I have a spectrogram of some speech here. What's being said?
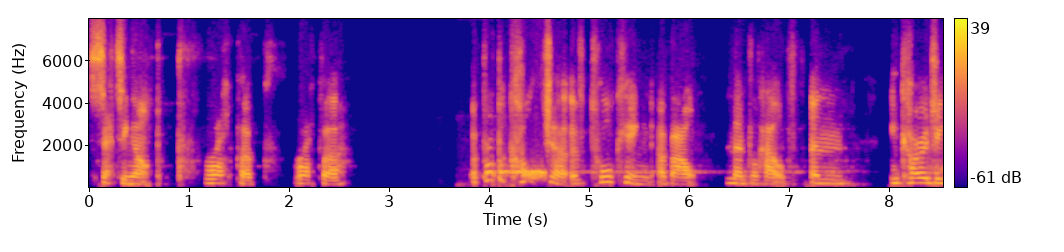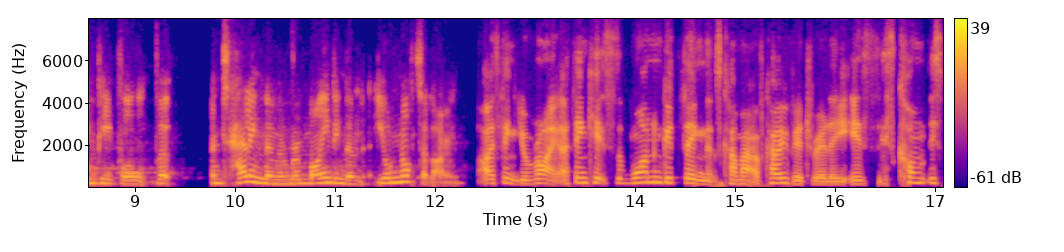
setting up proper, proper, a proper culture of talking about mental health and encouraging people that and telling them and reminding them that you're not alone. I think you're right. I think it's the one good thing that's come out of COVID really is this com- this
